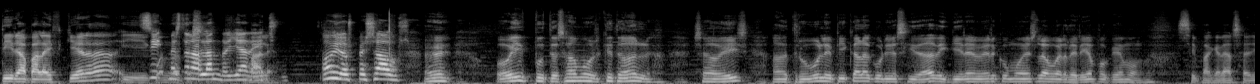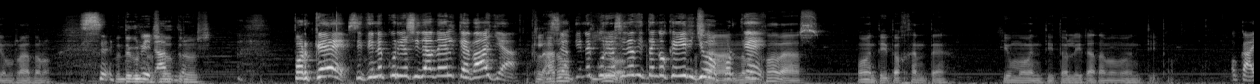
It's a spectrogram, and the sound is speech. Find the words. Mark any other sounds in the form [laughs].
Tira para la izquierda y... Sí, me están te- hablando ya, de Vale. hecho. ¡Ay, los pesados! Eh, oíd, putos amos, ¿qué tal? ¿Sabéis? A Trubo le pica la curiosidad y quiere ver cómo es la guardería Pokémon. Sí, para quedarse allí un rato, ¿no? Sí, Vente con mirando. nosotros. ¿Por qué? Si tiene curiosidad él, que vaya. Claro, o sea, tiene tío. curiosidad y tengo que ir O yo. sea, ¿Por no qué? me jodas. Un momentito, gente. Un momentito, Lira, dame un momentito. Ok.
